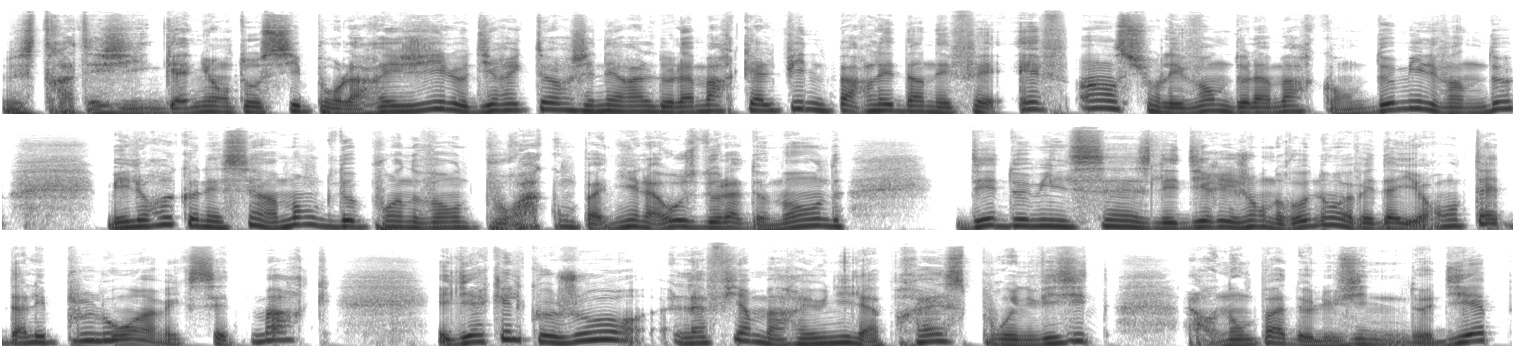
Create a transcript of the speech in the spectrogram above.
Une stratégie gagnante aussi pour la régie. Le directeur général de la marque Alpine parlait d'un effet F1 sur les ventes de la marque en 2022, mais il reconnaissait un manque de points de vente pour accompagner la hausse de la demande. Dès 2016, les dirigeants de Renault avaient d'ailleurs en tête d'aller plus loin avec cette marque. Et il y a quelques jours, la firme a réuni la presse pour une visite, alors non pas de l'usine de Dieppe,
